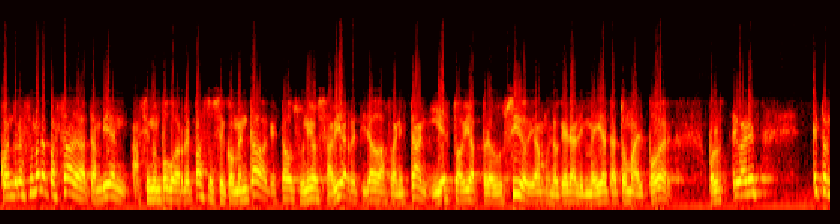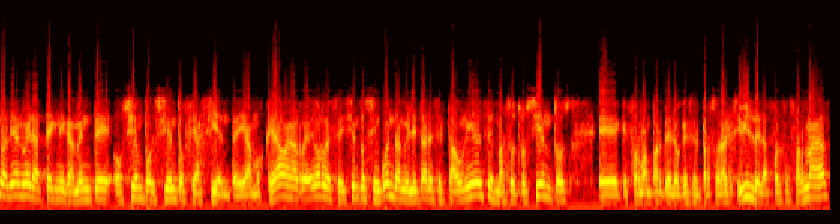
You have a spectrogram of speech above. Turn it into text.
Cuando la semana pasada también, haciendo un poco de repaso, se comentaba que Estados Unidos había retirado de Afganistán y esto había producido, digamos, lo que era la inmediata toma del poder por los talibanes, esto en realidad no era técnicamente o 100% fehaciente, digamos. Quedaban alrededor de 650 militares estadounidenses, más otros cientos eh, que forman parte de lo que es el personal civil de las Fuerzas Armadas,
